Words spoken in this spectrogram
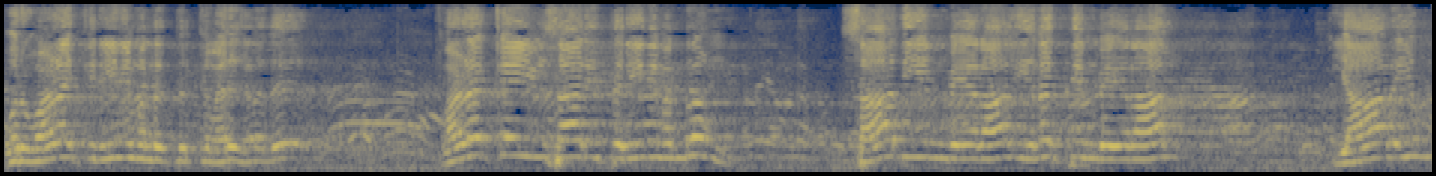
ஒரு வழக்கு நீதிமன்றத்திற்கு வருகிறது. வழக்கை விசாரித்த நீதிமன்றம் சாதியின் பெயரால் இனத்தின் பெயரால் யாரையும்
